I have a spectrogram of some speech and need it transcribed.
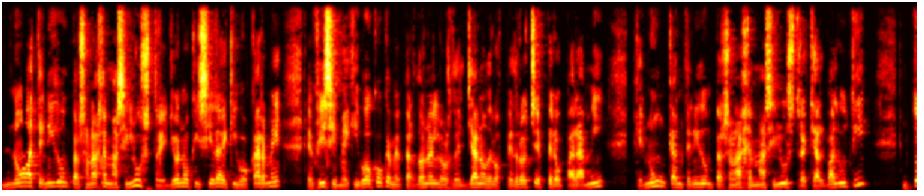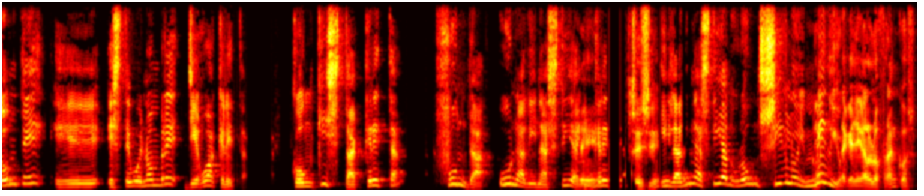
no ha tenido un personaje más ilustre. Yo no quisiera equivocarme, en fin, si me equivoco, que me perdonen los del Llano de los Pedroches, pero para mí, que nunca han tenido un personaje más ilustre que Al-Balutí, donde eh, este buen hombre llegó a Creta conquista Creta, funda una dinastía en Creta y la dinastía duró un siglo y medio. Hasta que llegaron los francos.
